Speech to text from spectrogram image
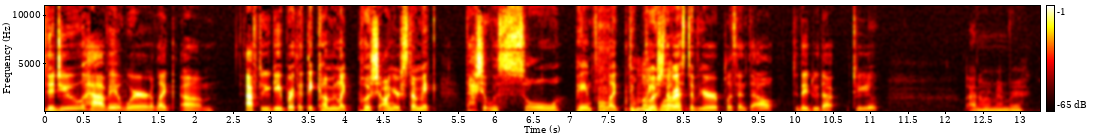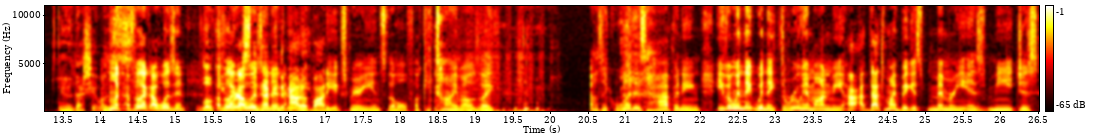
Did you have it where like um after you gave birth that they come and like push on your stomach. That shit was so painful. Like to like, push the rest of your placenta out. Did they do that to you? I don't remember. Yeah, that shit was. I'm like, I feel like I wasn't. I feel like I was than in an out of body experience the whole fucking time. I was like, I was like, what is happening? Even when they when they threw him on me, I, that's my biggest memory is me just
